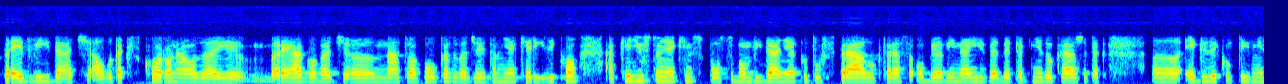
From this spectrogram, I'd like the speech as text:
predvídať alebo tak skoro naozaj reagovať e, na to a poukazovať, že je tam nejaké riziko. A keď už to nejakým spôsobom vydá nejakú tú správu, ktorá sa objaví na ich webe, tak nedokáže tak uh, exekutívne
